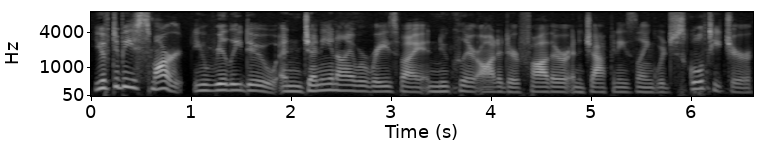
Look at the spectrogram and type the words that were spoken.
you have to be smart. You really do. And Jenni and I were raised by a nuclear auditor father and a Japanese language school teacher,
